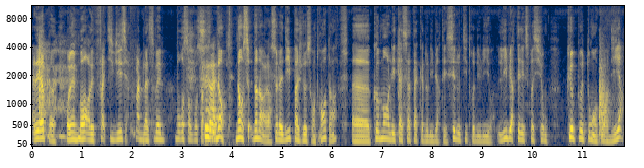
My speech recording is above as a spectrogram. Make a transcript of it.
allez, hop, on est mort, on est fatigué, c'est la fin de la semaine. Bon sang, bon sang. Non, non, non, non, alors cela dit, page 230, hein, comment l'État s'attaque à nos libertés, c'est le titre du livre. Liberté d'expression, que peut-on encore dire?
